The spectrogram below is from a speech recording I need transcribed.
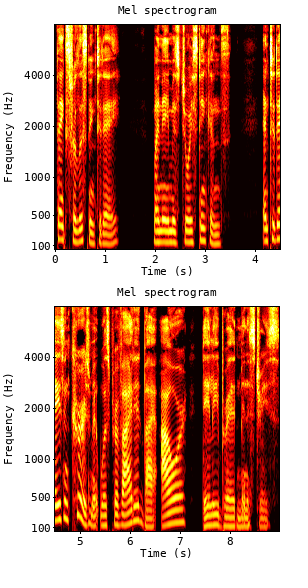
Thanks for listening today. My name is Joyce Dinkins, and today's encouragement was provided by Our Daily Bread Ministries.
